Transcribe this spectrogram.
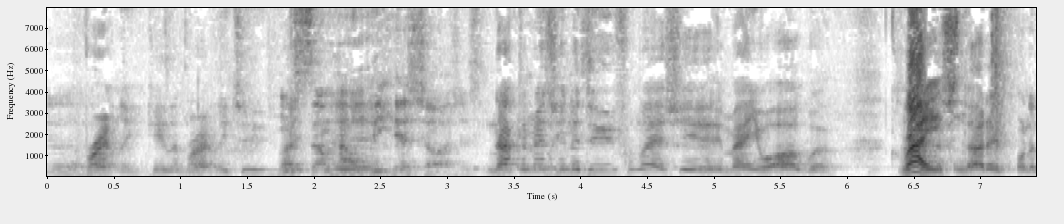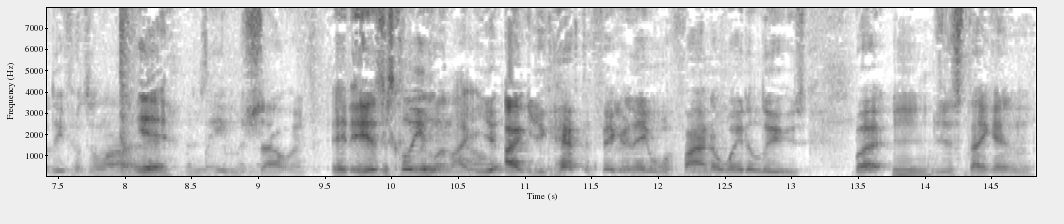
Yeah. Brantley, Caleb Brantley too. he Like, somehow yeah. beat his charges. not to mention the dude from last year, Emmanuel Ogbah. Right. started on the defensive line. Yeah. Cleveland, Shouting. It is It's Cleveland. Cleveland. Like you, I, you have to figure they will find a way to lose. But Mm. just thinking,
